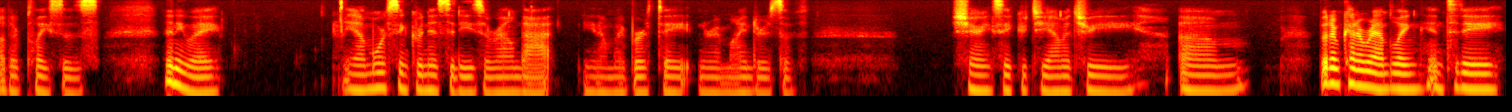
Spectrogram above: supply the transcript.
other places. Anyway, yeah, more synchronicities around that. You know, my birth date and reminders of sharing sacred geometry. Um, but I'm kind of rambling, and today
